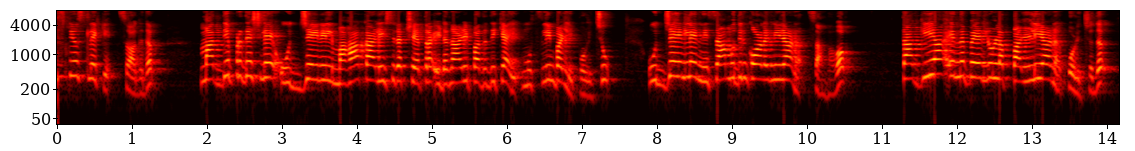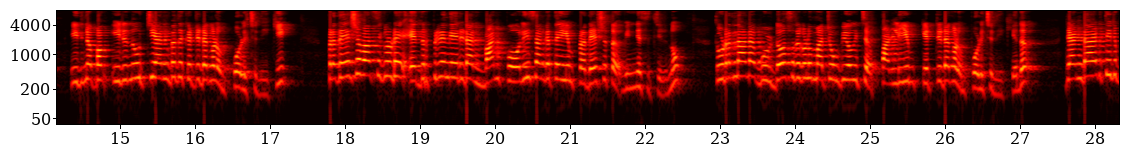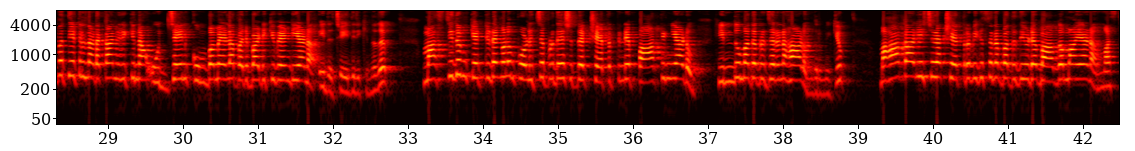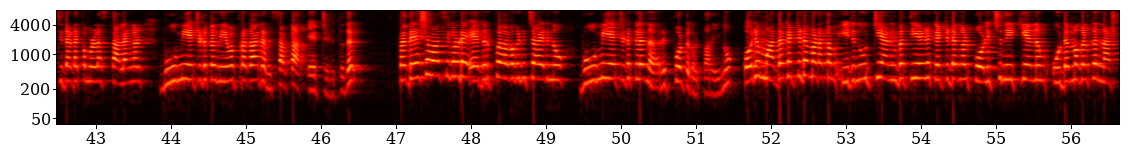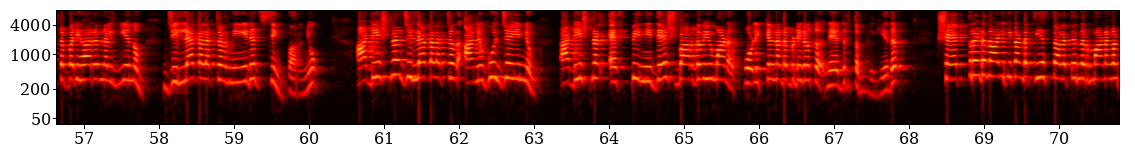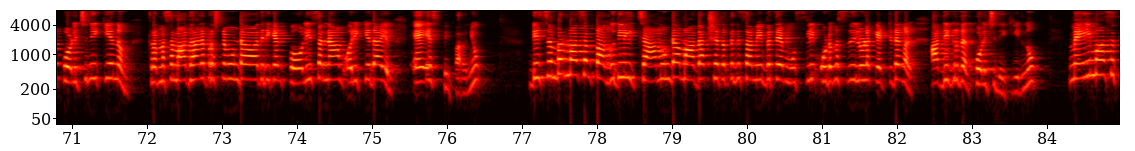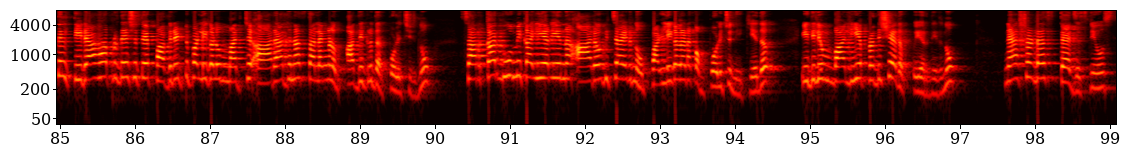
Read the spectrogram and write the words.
തേജസ് ന്യൂസിലേക്ക് സ്വാഗതം. മധ്യപ്രദേശിലെ ഉജ്ജയിനിൽ മഹാകാളീശ്വര ക്ഷേത്ര ഇടനാഴി പദ്ധതിക്കായി മുസ്ലിം പള്ളി പൊളിച്ചു. ഉജ്ജയിനിലെ നിസാമുദ്ദീൻ കോളനിയിലാണ് സംഭവം. തഗിയ എന്ന പേരിലുള്ള പള്ളിയാണ് പൊളിച്ചത്. ഇതിനൊപ്പം ഇരുന്നൂറ്റി അൻപത് കെട്ടിടങ്ങളും പൊളിച്ചു നീക്കി. പ്രദേശവാസികളുടെ എതിർപ്പിനെ നേരിടാൻ വൻ പോലീസ് സംഘത്തെയും പ്രദേശത്ത് വിന്യസിച്ചിരുന്നു. തുടർന്നാണ് ബുൾഡോസറുകളും മറ്റും ഉപയോഗിച്ച് പള്ളിയും കെട്ടിടങ്ങളും പൊളിച്ചു നീക്കിയത്. രണ്ടായിരത്തി ഇരുപത്തിയെട്ടിൽ നടക്കാനിരിക്കുന്ന ഉജ്ജയിൻ കുംഭമേള പരിപാടിക്ക് വേണ്ടിയാണ് ഇത് ചെയ്തിരിക്കുന്നത്. മസ്ജിദും കെട്ടിടങ്ങളും പൊളിച്ച പ്രദേശത്ത് ക്ഷേത്രത്തിന്റെ പാർക്കിംഗ് യാർഡും ഹിന്ദുമത പ്രചരണ ഹാളും നിർമ്മിക്കും. മഹാകാളീശ്വര ക്ഷേത്ര വികസന പദ്ധതിയുടെ ഭാഗമായാണ് മസ്ജിദ് അടക്കമുള്ള സ്ഥലങ്ങൾ ഭൂമി ഏറ്റെടുക്കൽ നിയമപ്രകാരം സർക്കാർ ഏറ്റെടുത്തത്. പ്രദേശവാസികളുടെ എതിർപ്പ് അവഗണിച്ചായിരുന്നു ഭൂമി ഏറ്റെടുക്കലെന്ന് റിപ്പോർട്ടുകൾ പറയുന്നു. ഒരു മതകെട്ടിടമടക്കം ഇരുന്നൂറ്റി അൻപത്തിയേഴ് കെട്ടിടങ്ങൾ പൊളിച്ചു നീക്കിയെന്നും ഉടമകൾക്ക് നഷ്ടപരിഹാരം നൽകിയെന്നും ജില്ലാ കളക്ടർ നീരജ് സിംഗ് പറഞ്ഞു. അഡീഷണൽ ജില്ലാ കളക്ടർ അനുകൂൽ ജെയിനും അഡീഷണൽ എസ് പി നിതേഷ് ഭാർഗവിയുമാണ് പൊളിക്കൽ നടപടികൾക്ക് നേതൃത്വം നൽകിയത്. ക്ഷേത്ര ഇടനാഴിക്ക് കണ്ടെത്തിയ സ്ഥലത്തെ നിർമ്മാണങ്ങൾ പൊളിച്ചു നീക്കിയെന്നും ക്രമസമാധാന പ്രശ്നം ഉണ്ടാവാതിരിക്കാൻ പോലീസ് സന്നാഹം ഒരുക്കിയതായും എ പറഞ്ഞു. ഡിസംബർ മാസം പകുതിയിൽ ചാമുണ്ട മാതാക്ഷേത്രത്തിന് സമീപത്തെ മുസ്ലിം ഉടമസ്ഥതയിലുള്ള കെട്ടിടങ്ങൾ അധികൃതർ പൊളിച്ചു നീക്കിയിരുന്നു. മെയ് മാസത്തിൽ തിരാഹ പ്രദേശത്തെ പതിനെട്ട് പള്ളികളും മറ്റ് ആരാധനാ സ്ഥലങ്ങളും അധികൃതർ പൊളിച്ചിരുന്നു. സർക്കാർ ഭൂമി കയ്യേറിയെന്ന് ആരോപിച്ചായിരുന്നു പള്ളികളടക്കം പൊളിച്ചു നീക്കിയത്. ഇതിലും വലിയ പ്രതിഷേധം ഉയർന്നിരുന്നു. National desk Tejas news.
